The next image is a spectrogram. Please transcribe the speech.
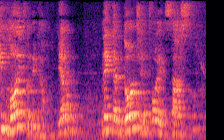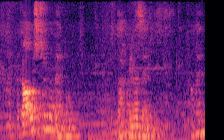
И мојтва дека, јел? Нека доđe Твое царство, као што на небо, така и на земја. Амен.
